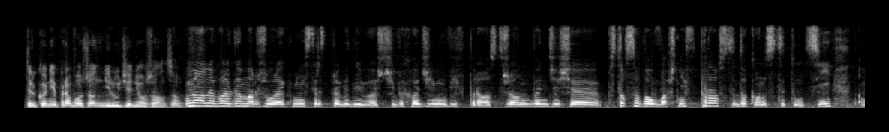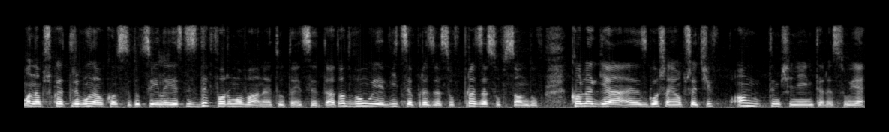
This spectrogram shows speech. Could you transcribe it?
tylko niepraworządni ludzie nią rządzą. No ale Waldemar Żurek, minister sprawiedliwości, wychodzi i mówi wprost, że on będzie się stosował właśnie wprost do konstytucji, no bo na przykład Trybunał Konstytucyjny jest zdeformowany, tutaj cytat, odwołuje wiceprezesów, prezesów sądów, kolegia e, zgłaszają przeciw, on tym się nie interesuje.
